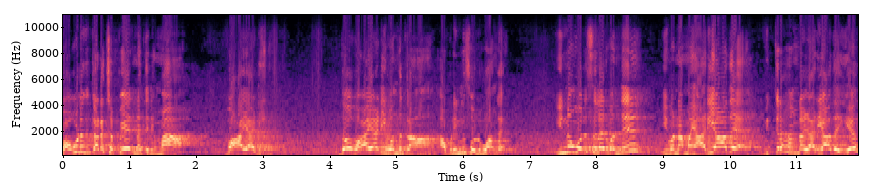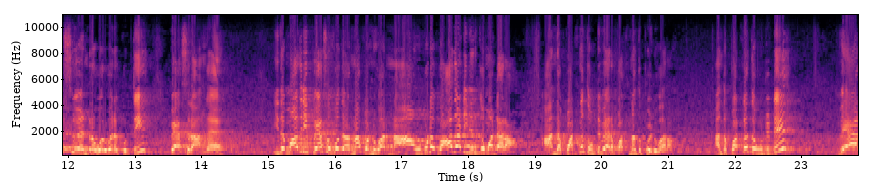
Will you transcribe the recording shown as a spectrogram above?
பவுலுக்கு கிடைச்ச பேர் என்ன தெரியுமா? வாயாடி. இதோ வாயாடி வந்துட்டான் அப்படின்னு சொல்லுவாங்க. இன்னும் ஒரு சிலர் வந்து இவன் நம்மை அறியாத விக்கிரகங்கள் அறியாத இயேசு என்ற ஒருவரை குத்தி பேசுகிறாங்க இதை மாதிரி பேசும்போது அவர் என்ன பண்ணுவார்னா அவங்க கூட வாதாடி நிற்க மாட்டாராம். அந்த பட்டணத்தை விட்டு வேற பட்டணத்தை போயிடுவாராம். அந்த பட்டணத்தை விட்டுட்டு வேற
